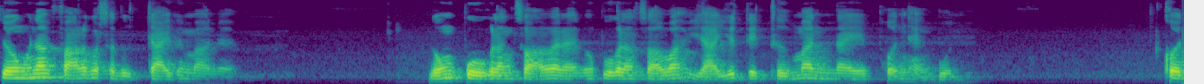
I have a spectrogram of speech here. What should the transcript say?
โยมคนนั้นฟังแล้วก็สะดุดใจขึ้นมาเลยหลวงปู่กำลังสอนว่าอะไรหลวงปู่กำลังสอนว่าอย่ายึดติดถือมั่นในผลแห่งบุญ คน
